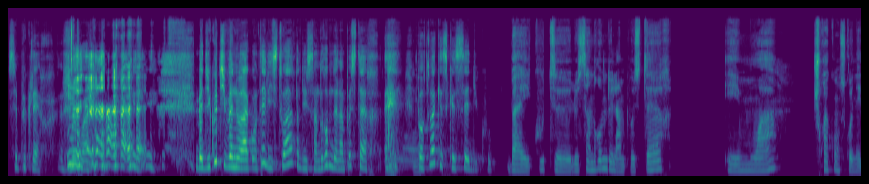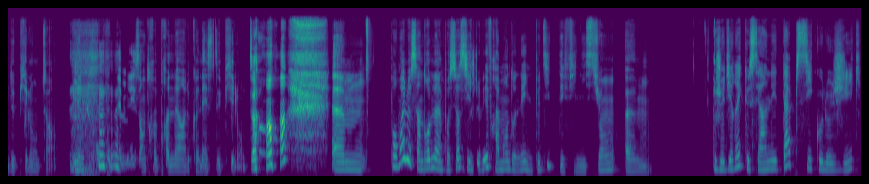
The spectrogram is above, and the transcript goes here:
c'est plus clair. bah, du coup, tu vas nous raconter l'histoire du syndrome de l'imposteur. Pour toi, qu'est-ce que c'est du coup? Bah écoute, le syndrome de l'imposteur et moi, je crois qu'on se connaît depuis longtemps, mais même les entrepreneurs le connaissent depuis longtemps. pour moi, le syndrome de l'imposteur, si je devais vraiment donner une petite définition, je dirais que c'est un état psychologique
